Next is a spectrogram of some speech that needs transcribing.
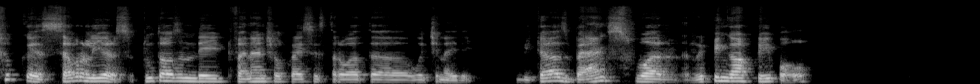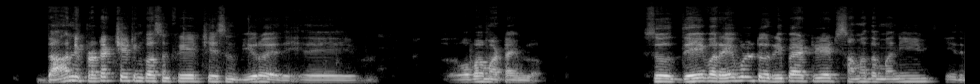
took several years two thousand eight financial crisis తర్వాత వచ్చిన ఇది. Because banks were ripping off people దాన్ని ప్రొటెక్ట్ చేయడం కోసం క్రియేట్ చేసిన బ్యూరో ఇది ఒబామా టైంలో so they were able to repatriate some of the money ఇది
